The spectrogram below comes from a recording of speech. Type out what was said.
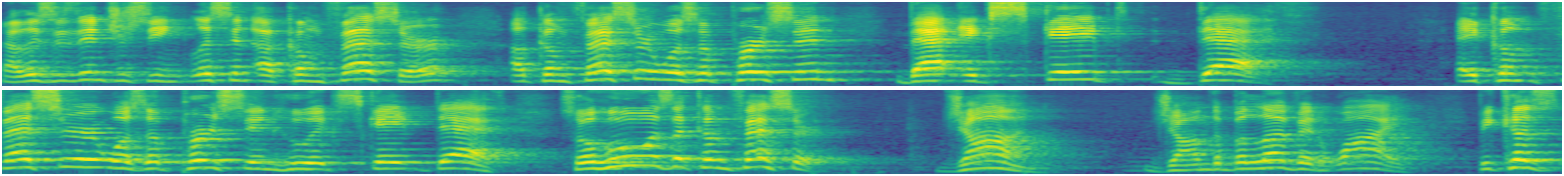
Now, this is interesting. Listen, a confessor, a confessor was a person that escaped death. A confessor was a person who escaped death. So, who was a confessor? John. John the Beloved. Why? Because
